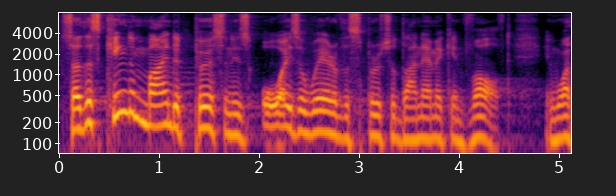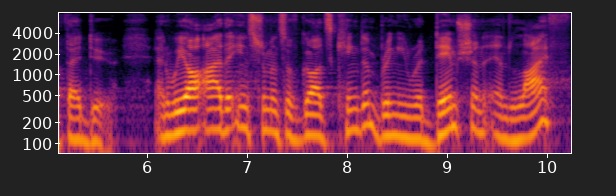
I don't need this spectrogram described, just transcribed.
So, this kingdom minded person is always aware of the spiritual dynamic involved in what they do. And we are either instruments of God's kingdom, bringing redemption and life,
